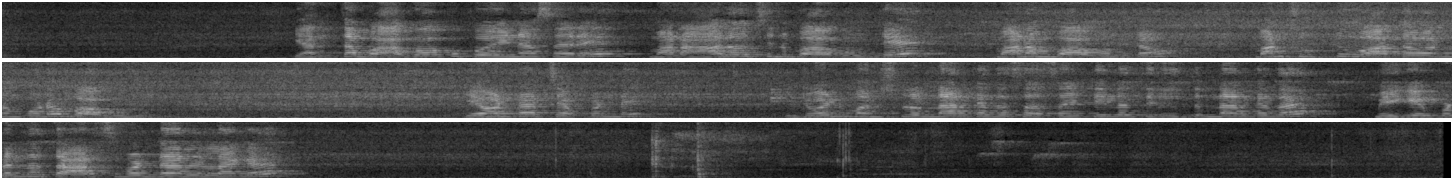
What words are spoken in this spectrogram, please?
ఎంత బాగోకపోయినా సరే మన ఆలోచన బాగుంటే మనం బాగుంటాం మన చుట్టూ వాతావరణం కూడా బాగుంటుంది. ఏమంటారు చెప్పండి? ఇటువంటి మనుషులు ఉన్నారు కదా సొసైటీలో తిరుగుతున్నారు కదా. మీకు ఎప్పుడన్నా తారసపడ్డారు ఇలాగా?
